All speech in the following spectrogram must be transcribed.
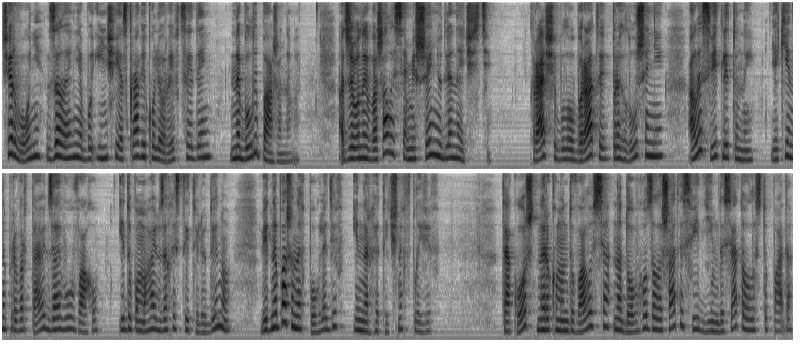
Червоні, зелені або інші яскраві кольори в цей день не були бажаними, адже вони вважалися мішенню для нечисті. Краще було обирати приглушені, але світлі тони, які не привертають зайву увагу і допомагають захистити людину від небажаних поглядів і енергетичних впливів. Також не рекомендувалося надовго залишати свій дім 10 листопада,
